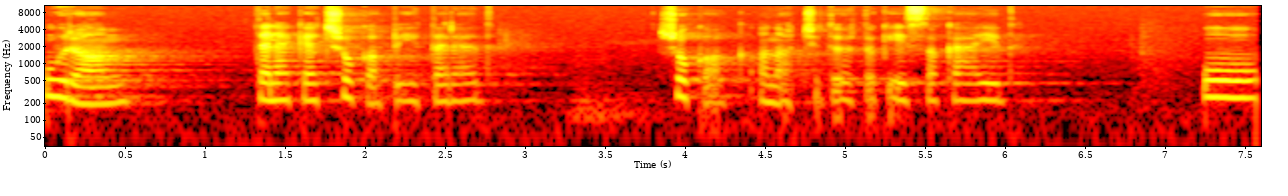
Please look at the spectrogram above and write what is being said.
Uram, te neked sok a Pétered, sokak a nagy csütörtök éjszakáid. Ó,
